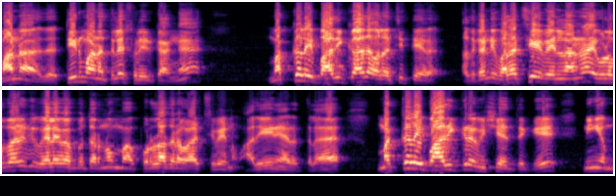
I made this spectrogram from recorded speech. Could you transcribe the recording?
மன இது தீர்மானத்திலே சொல்லியிருக்காங்க மக்களை பாதிக்காத வளர்ச்சி தேவை. அதுக்காண்டி வளர்ச்சியே வேணலாம்னா இவ்வளோ பேருக்கு வேலைவாய்ப்பு தரணும் பொருளாதார வளர்ச்சி வேணும். அதே நேரத்தில் மக்களை பாதிக்கிற விஷயத்துக்கு நீங்கள்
